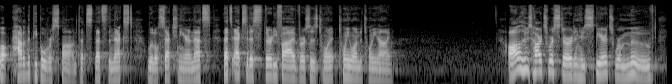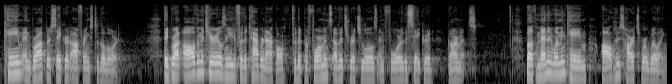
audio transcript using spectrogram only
Well, how did the people respond? That's, that's the next little section here, and that's, that's Exodus 35, verses 20, 21 to 29. All whose hearts were stirred and whose spirits were moved came and brought their sacred offerings to the Lord. They brought all the materials needed for the tabernacle, for the performance of its rituals, and for the sacred garments. Both men and women came, all whose hearts were willing.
